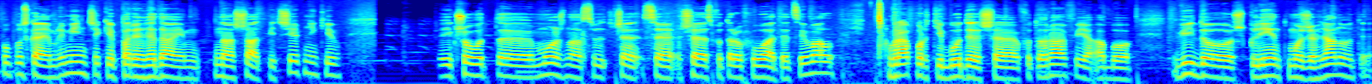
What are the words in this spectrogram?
попускаємо ремінчики, переглядаємо на шат підшипників. Якщо от, е, можна ще, ще, ще сфотографувати цей вал, в рапорті буде ще фотографія або відео, що клієнт може глянути,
